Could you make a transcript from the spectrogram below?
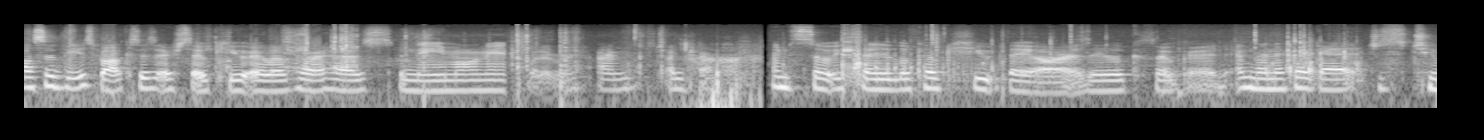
Also, these boxes are so cute. I love how it has the name on it. Whatever. I'm I'm trapped. I'm so excited. Look how cute they are. They look so good. And then if I get just two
